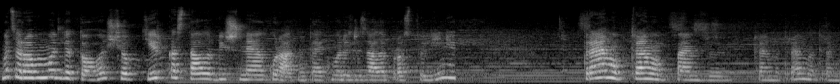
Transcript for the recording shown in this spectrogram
Ми це робимо для того, щоб дірка стала більш неакуратною, так як ми розрізали просто лінію. Тремо, тремо пемзою, тремо, тремо, тремо,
